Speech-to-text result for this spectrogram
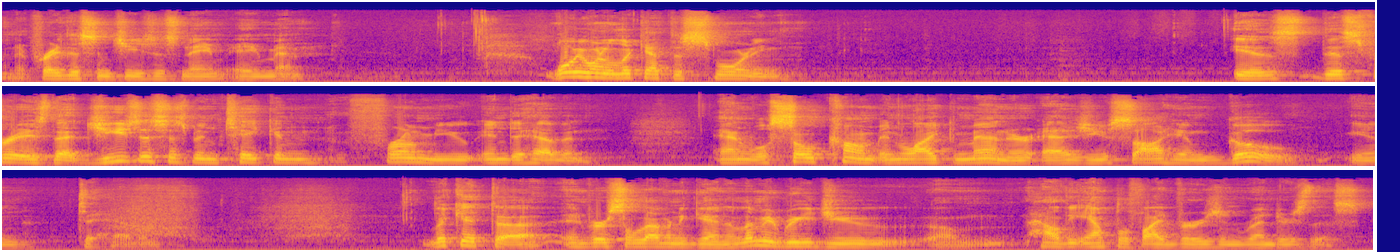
And I pray this in Jesus' name, amen. What we want to look at this morning is this phrase that Jesus has been taken from you into heaven and will so come in like manner as you saw him go into heaven. Look at uh, in verse 11 again, and let me read you um, how the Amplified Version renders this.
